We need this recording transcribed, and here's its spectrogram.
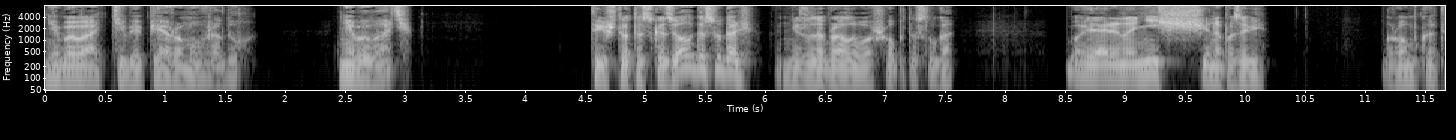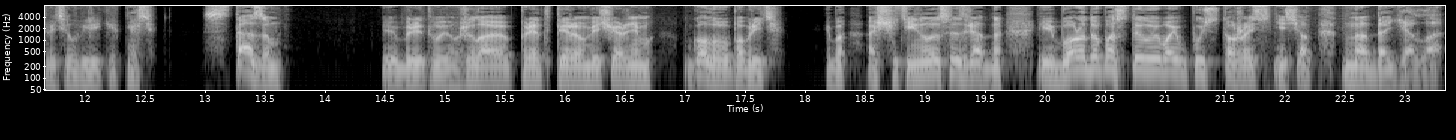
не бывать тебе первому в роду. Не бывать. — Ты что-то сказал, государь? — не разобрал его шепота слуга. — Боярина нищина позови. Громко ответил великий князь. — С тазом и бритвою желаю пред первым вечерним голову побрить ибо ощетинилась изрядно, и бороду постылую мою пусть тоже снесет. Надоело.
